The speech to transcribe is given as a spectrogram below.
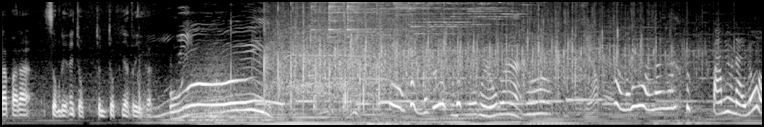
รับภาระส่งเรียนให้จบจนจบปริญญาตรีครับคนลุกอะของเราไม่หมดเลยนะปาล์มอยู่ไหนลูก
